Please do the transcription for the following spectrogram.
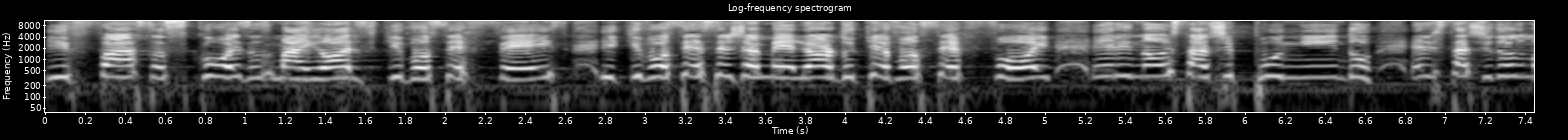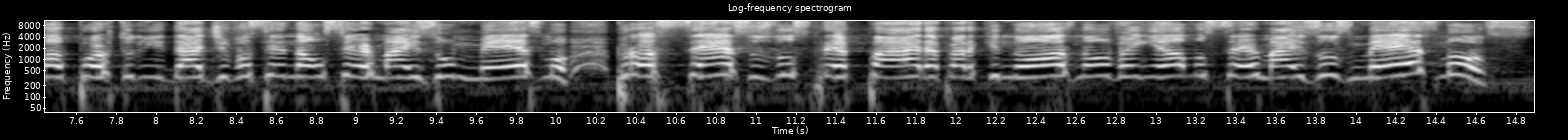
e faça as coisas maiores que você fez e que você seja melhor do que você foi. Ele não está te punindo, ele está te dando uma oportunidade de você não ser mais o mesmo. Processos nos prepara para que nós não venhamos ser mais os mesmos.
